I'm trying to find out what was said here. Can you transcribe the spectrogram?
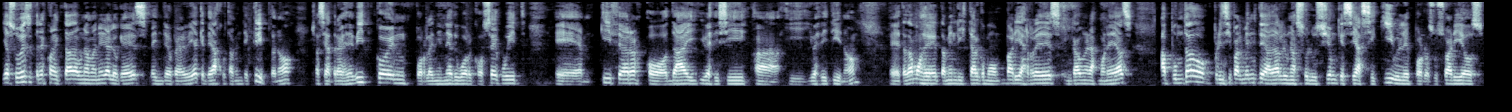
y a su vez tenés conectada de una manera lo que es la interoperabilidad que te da justamente cripto, ¿no? Ya sea a través de Bitcoin, por Lightning Network o Segwit, eh, Ether o DAI, USDC ah, y USDT, ¿no? Eh, tratamos de también listar como varias redes en cada una de las monedas, apuntado principalmente a darle una solución que sea asequible por los usuarios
